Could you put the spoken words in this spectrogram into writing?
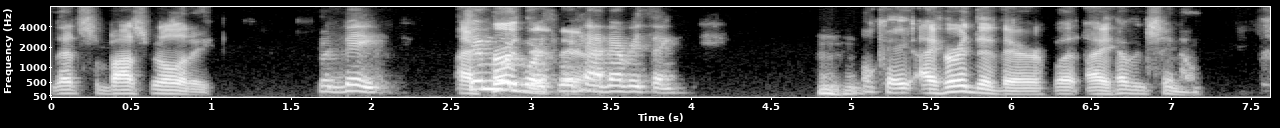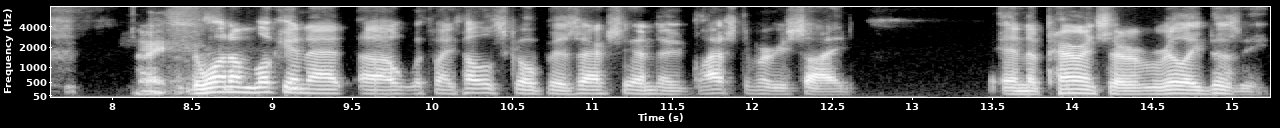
That's a possibility. Would be. I Jim heard Woodworth they're would there. have everything. Mhm. Okay, I heard they're there, but I haven't seen them. Nice. The one I'm looking at uh, with my telescope is actually on the Glastonbury side, and the parents are really busy.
